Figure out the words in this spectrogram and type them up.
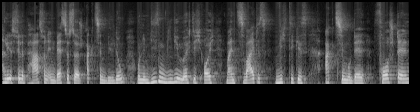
Hallo, hier ist Philipp Haas von Investor Search Aktienbildung und in diesem Video möchte ich euch mein zweites wichtiges Aktienmodell vorstellen,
